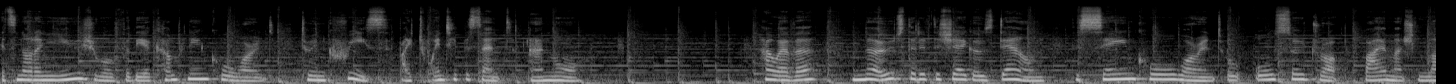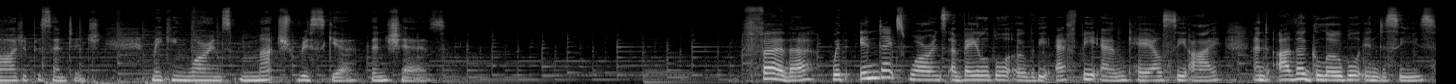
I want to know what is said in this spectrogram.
it's not unusual for the accompanying call warrant to increase by 20% and more. However, note that if the share goes down, the same call warrant will also drop by a much larger percentage, making warrants much riskier than shares. Further, with index warrants available over the FBM KLCI and other global indices,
